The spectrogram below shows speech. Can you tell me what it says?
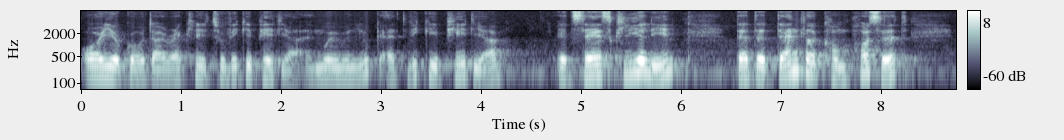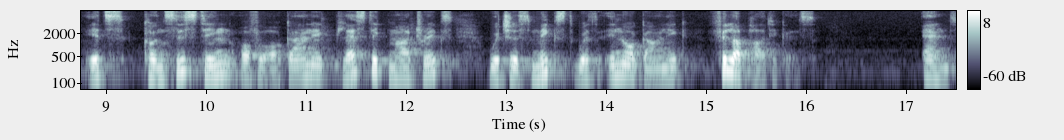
or you go directly to Wikipedia. And when we look at Wikipedia, it says clearly that the dental composite it's consisting of an organic plastic matrix which is mixed with inorganic filler particles. And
